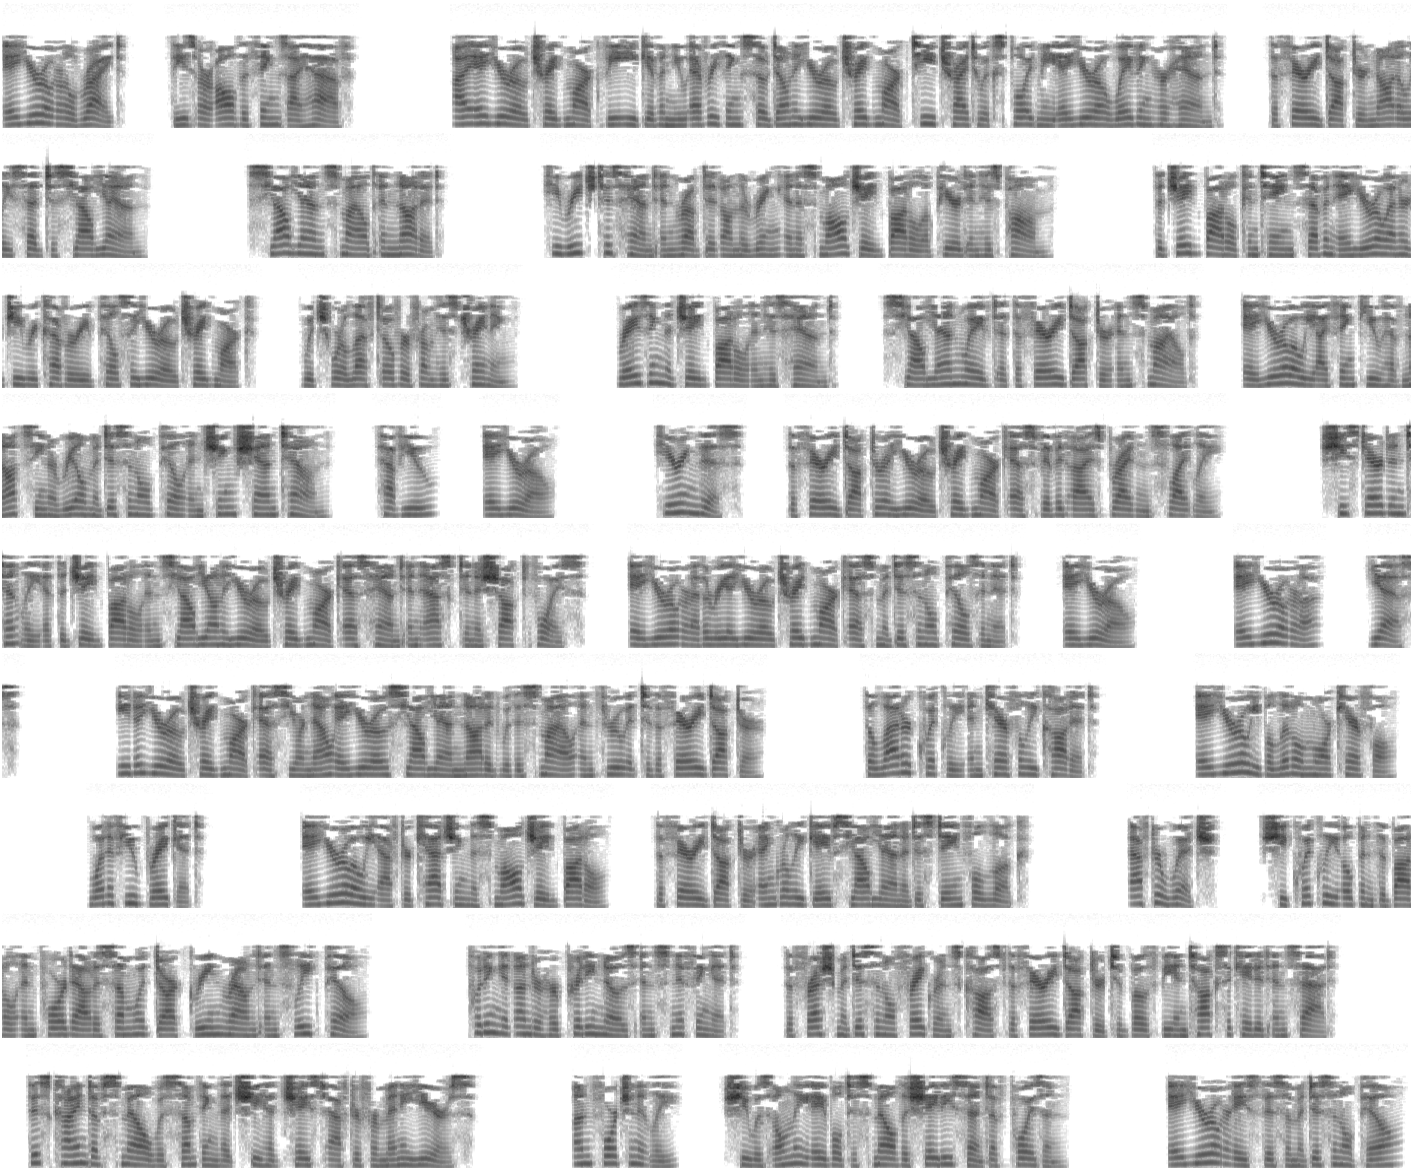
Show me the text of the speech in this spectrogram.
A euro all right, these are all the things I have. I a euro trademark ve given you everything so don't a euro trademark t try to exploit me a euro waving her hand, the fairy doctor naughtily said to Xiao Yan. Xiao Yan smiled and nodded. He reached his hand and rubbed it on the ring and a small jade bottle appeared in his palm. The jade bottle contained 7 A Euro Energy Recovery Pills A Euro trademark, which were left over from his training. Raising the jade bottle in his hand, Xiao Yan waved at the fairy doctor and smiled. A Euro I think you have not seen a real medicinal pill in Qingshan town, have you, A Euro? Hearing this, the fairy doctor A Euro trademark S vivid eyes brightened slightly. She stared intently at the jade bottle in Xiaoyana Euro trademark S hand and asked in a shocked voice, A Euro or other a Euro trademark S medicinal pills in it, A Euro. A Euro uh, yes. Eat a Euro trademark S you're now a Euro Xiaoyan nodded with a smile and threw it to the fairy doctor. The latter quickly and carefully caught it. A Euro a little more careful. What if you break it? A Euro after catching the small jade bottle, the fairy doctor angrily gave Xiao Yan a disdainful look. After which, she quickly opened the bottle and poured out a somewhat dark green round and sleek pill. Putting it under her pretty nose and sniffing it, the fresh medicinal fragrance caused the fairy doctor to both be intoxicated and sad. This kind of smell was something that she had chased after for many years. Unfortunately, she was only able to smell the shady scent of poison. A euro is this a medicinal pill?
